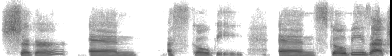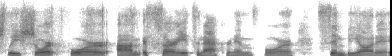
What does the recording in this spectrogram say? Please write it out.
sugar, and a SCOBY. And SCOBY is actually short for, um, it's sorry, it's an acronym for symbiotic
